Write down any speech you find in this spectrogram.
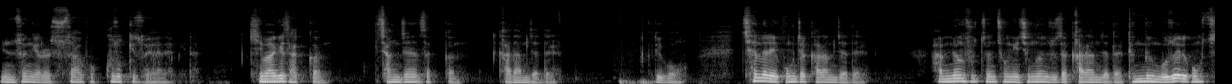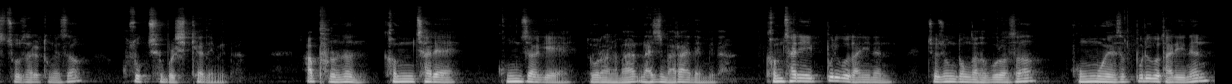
윤석열을 수사하고 구속 기소해야 됩니다. 김학의 사건, 장자연 사건 가담자들 그리고 채널의 공작 가담자들 한명숙 전 총리 증언 조작 가담자들 등등 모조리 공수처 조사를 통해서 구속 처벌시켜야 됩니다. 앞으로는 검찰의 공작에 놀아나지 말아야 됩니다. 검찰이 뿌리고 다니는 조중동과 더불어서 공모해서 뿌리고 다니는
